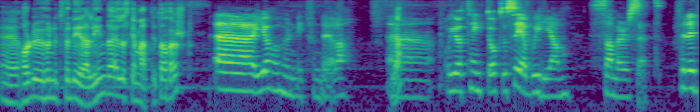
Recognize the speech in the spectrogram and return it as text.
Eh, har du hunnit fundera Linda eller ska Matti ta först? Eh, jag har hunnit fundera. Eh, och jag tänkte också säga William Somerset. För det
